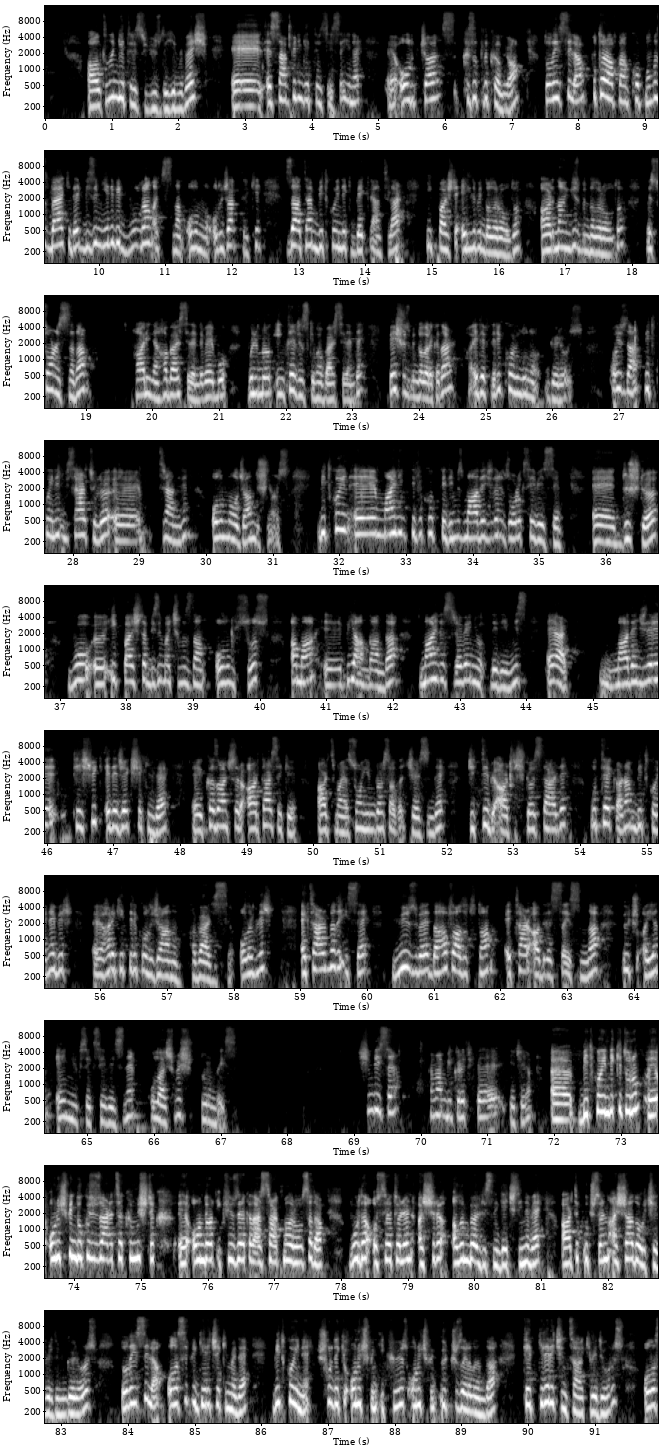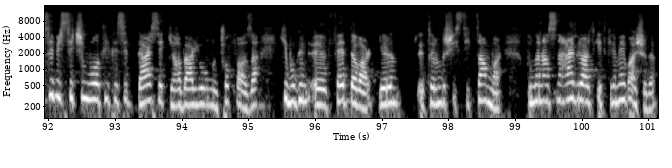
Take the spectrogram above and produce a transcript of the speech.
altının getirisi %25, e, S&P'nin getirisi ise yine e, oldukça kısıtlı kalıyor. Dolayısıyla bu taraftan kopmamız belki de bizim yeni bir bulran açısından olumlu olacaktır ki zaten Bitcoin'deki beklentiler ilk başta 50 bin dolar oldu. Ardından 100 bin dolar oldu ve sonrasında da haliyle haber sitelerinde ve bu Bloomberg Intelligence gibi haber sitelerinde 500 bin dolara kadar hedefleri koyulduğunu görüyoruz. O yüzden Bitcoin'in biz her türlü e, trendinin olumlu olacağını düşünüyoruz. Bitcoin e, mining difficult dediğimiz madencilerin zorluk seviyesi e, düştü. Bu e, ilk başta bizim açımızdan olumsuz ama e, bir yandan da minus revenue dediğimiz eğer madencileri teşvik edecek şekilde e, kazançları artarsa ki artmaya son 24 saat içerisinde ciddi bir artış gösterdi. Bu tekrardan Bitcoin'e bir e, hareketlilik olacağının habercisi olabilir. Ethereum'da da ise 100 ve daha fazla tutan Ether adres sayısında 3 ayın en yüksek seviyesine ulaşmış durumdayız. Şimdi ise Hemen bir grafiklere geçelim. Ee, Bitcoin'deki durum e, 13.900'lerde takılmıştık. E, 14.200'lere kadar sarkmalar olsa da burada osilatörlerin aşırı alım bölgesini geçtiğini ve artık uçlarını aşağı doğru çevirdiğini görüyoruz. Dolayısıyla olası bir geri çekilmede Bitcoin'i şuradaki 13.200-13.300 aralığında tepkiler için takip ediyoruz. Olası bir seçim volatilitesi dersek ki haber yoğunluğu çok fazla ki bugün e, Fed de var, yarın e, tarım dışı istihdam var. Bunların aslında her biri artık etkilemeye başladı.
